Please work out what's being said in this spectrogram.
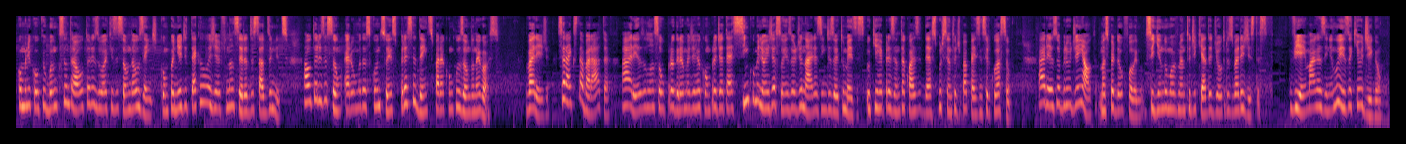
comunicou que o Banco Central autorizou a aquisição da Ausente, companhia de tecnologia financeira dos Estados Unidos. A autorização era uma das condições precedentes para a conclusão do negócio. Varejo. Será que está barata? A Arezo lançou o programa de recompra de até 5 milhões de ações ordinárias em 18 meses, o que representa quase 10% de papéis em circulação. A Arezo abriu o dia em alta, mas perdeu o fôlego, seguindo o movimento de queda de outros varejistas. Via e Magazine Luiza que o digam.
